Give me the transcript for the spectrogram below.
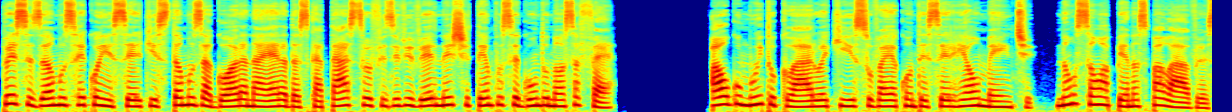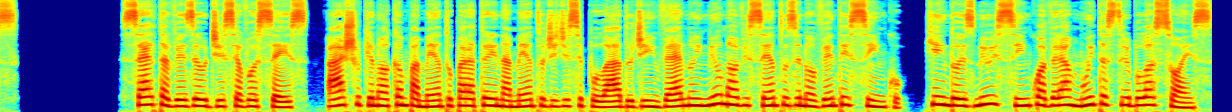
Precisamos reconhecer que estamos agora na era das catástrofes e viver neste tempo segundo nossa fé. Algo muito claro é que isso vai acontecer realmente, não são apenas palavras. Certa vez eu disse a vocês, acho que no acampamento para treinamento de discipulado de inverno em 1995, que em 2005 haverá muitas tribulações.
